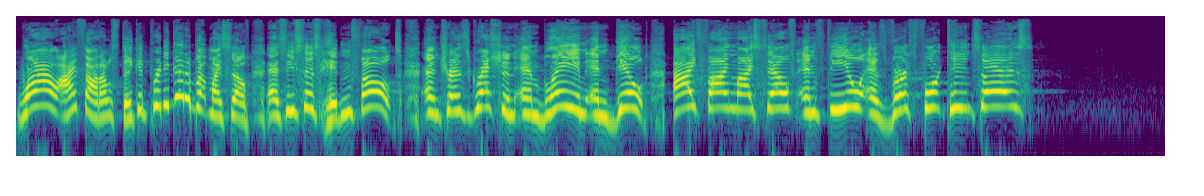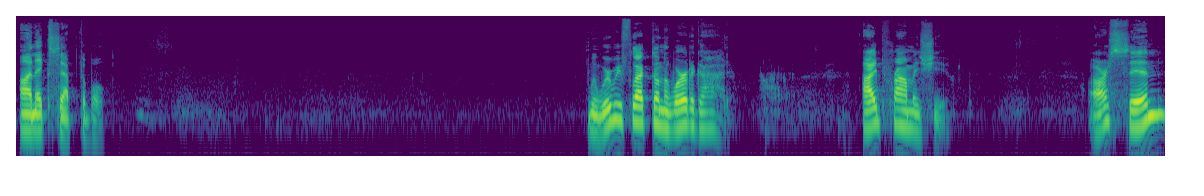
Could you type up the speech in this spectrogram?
Wow, I thought I was thinking pretty good about myself. As he says, hidden faults and transgression and blame and guilt. I find myself and feel, as verse 14 says, unacceptable. When we reflect on the Word of God, I promise you, our sin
